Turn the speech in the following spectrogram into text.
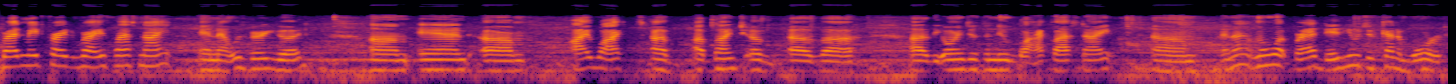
Brad made fried rice last night, and that was very good. Um, and um, I watched a, a bunch of, of uh, uh, The Orange is the New Black last night. Um, and I don't know what Brad did. He was just kind of bored.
